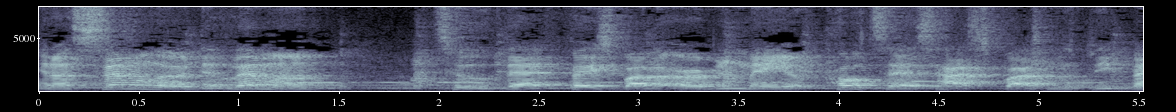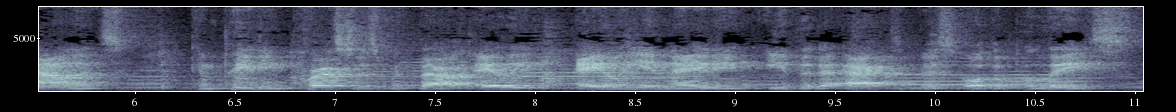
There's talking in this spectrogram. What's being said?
in a similar dilemma to that faced by the urban mayor protests, hotspots must be balanced, competing pressures without alienating either the activists or the police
